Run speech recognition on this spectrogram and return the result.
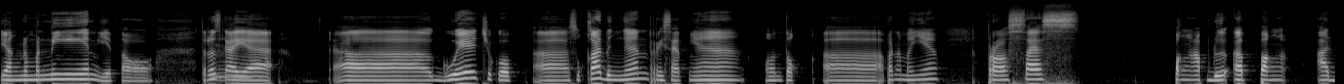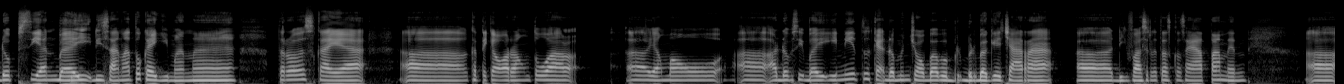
yang nemenin gitu. Terus Hmm. kayak eh, gue cukup eh, suka dengan risetnya untuk eh, apa namanya proses pengabdo eh, pengadopsian bayi di sana tuh kayak gimana? Terus kayak eh, ketika orang tua eh, yang mau eh, adopsi bayi ini tuh kayak udah mencoba ber- berbagai cara eh, di fasilitas kesehatan dan eh,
